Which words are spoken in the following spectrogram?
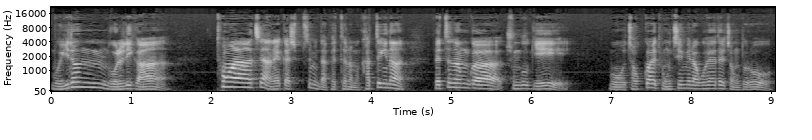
뭐 이런 원리가 통하지 않을까 싶습니다. 베트남은 가뜩이나 베트남과 중국이 뭐 적과의 동침이라고 해야 될 정도로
